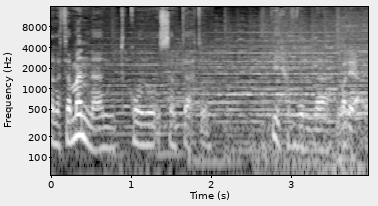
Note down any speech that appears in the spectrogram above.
ونتمنى أن تكونوا استمتعتم. في حفظ الله ورعايته.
